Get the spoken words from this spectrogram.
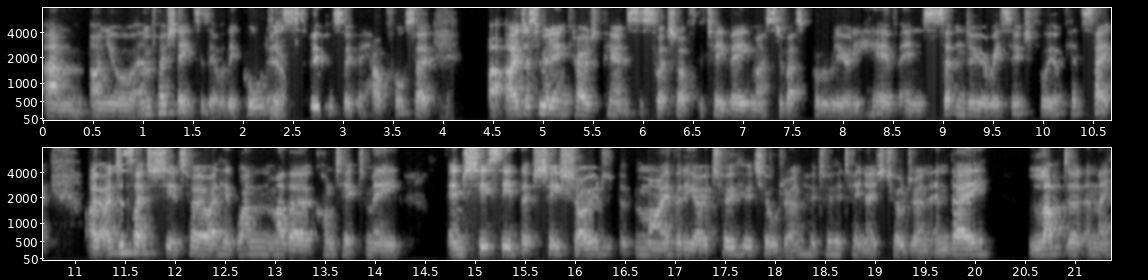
um, on your info sheets, is that what they're called, yeah. is super, super helpful. So yeah. I just really encourage parents to switch off the TV. Most of us probably already have, and sit and do your research for your kids' sake. I, would just like to share too. I had one mother contact me, and she said that she showed my video to her children, her to her teenage children, and they loved it and they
